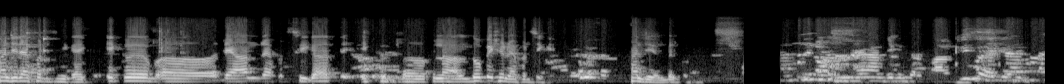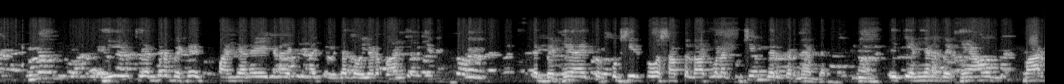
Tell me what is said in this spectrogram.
ਹਾਂਜੀ ਰੈਫਰ ਸੀਗਾ ਇੱਕ। ਇੱਕ ਅਹ, ਰਿਆਨ ਰੈਫਰ ਸੀਗਾ ਤੇ ਇੱਕ ਅਹ, ਫਿਲਹਾਲ ਦੋ ਪੇਸ਼ੈਂਟ ਰੈਫਰ ਸੀਗੇ। ਹਾਂਜੀ ਬਿਲਕੁਲ। ਮੇਰਾ ਨਾਮ ਜਗਿੰਦਰਪਾਲ ਕੀ ਹੋਇਆ ਜੀ? ਅਸੀਂ ਉੱਥੇ ਅੰਦਰ ਬੈਠੇ ਪੰਜ ਜਣੇ ਜਣਾ ਇੱਕ ਜਣਾ ਚਲ ਗਿਆ ਦੋ ਜਣੇ ਬਾਹਰ ਚਲ ਗਏ ਨੇ। ਤੇ ਬੈਠੇ ਆ ਇੱਕ ਕੁਰਸੀ ਕੋ ਸਭ ਲਾਟ ਵਾਲਾ ਕੁਰਸੀ ਅੰਦਰ ਕਰਨੇ ਅੰਦਰ। ਇਹ ਤਿੰਨ ਜਣੇ ਬੈਠੇ ਆ ਉਹ ਬਾਹਰ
